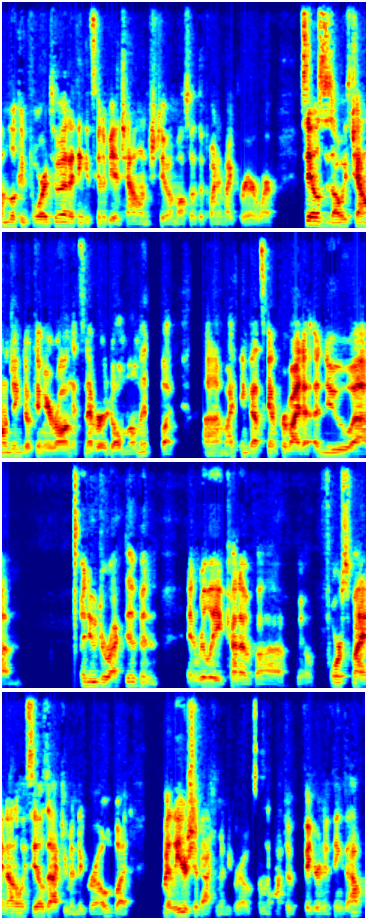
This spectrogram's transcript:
I'm looking forward to it. I think it's going to be a challenge too. I'm also at the point in my career where sales is always challenging. Don't get me wrong; it's never a dull moment, but um, I think that's going to provide a, a new um, a new directive and and really kind of uh, you know force my not only sales acumen to grow, but my leadership acumen to grow. So I'm gonna have to figure new things out.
